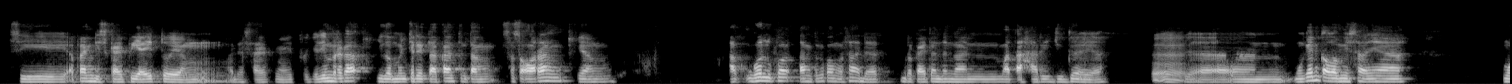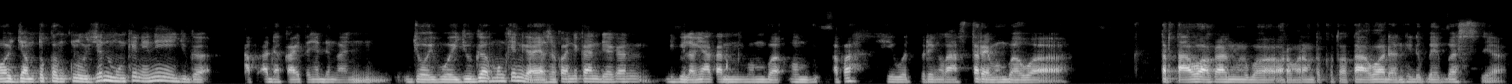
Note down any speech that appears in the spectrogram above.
si apa yang di Skypia itu yang ada sayapnya itu. Jadi mereka juga menceritakan tentang seseorang yang gue lupa tapi kalau nggak salah ada berkaitan dengan matahari juga ya. Dan mungkin kalau misalnya mau jump to conclusion, mungkin ini juga ada kaitannya dengan Joy Boy juga mungkin nggak ya? Soalnya ini kan dia kan dibilangnya akan memba mem- apa? He would bring laughter ya, membawa tertawa kan, membawa orang-orang untuk tertawa dan hidup bebas ya.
